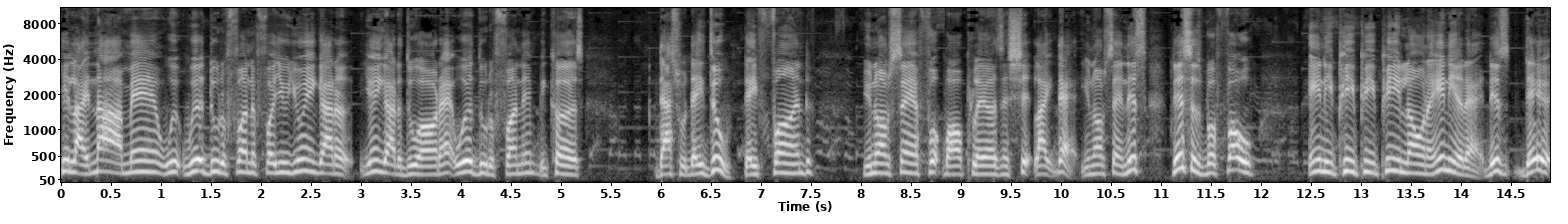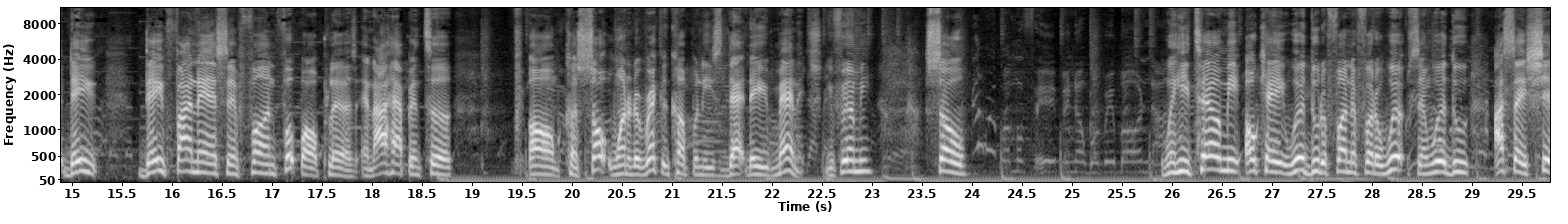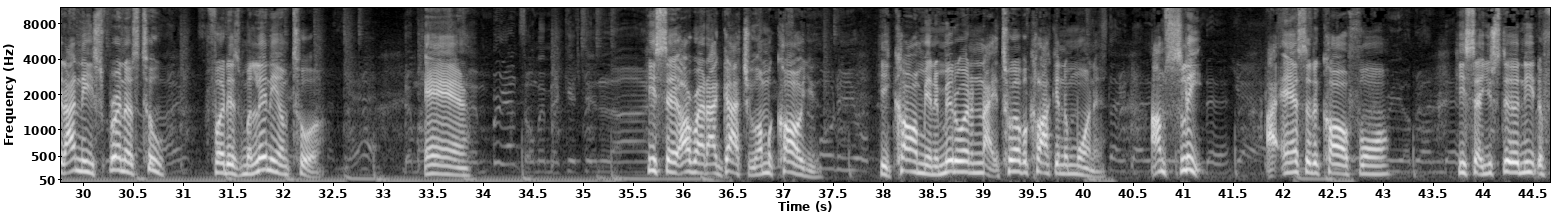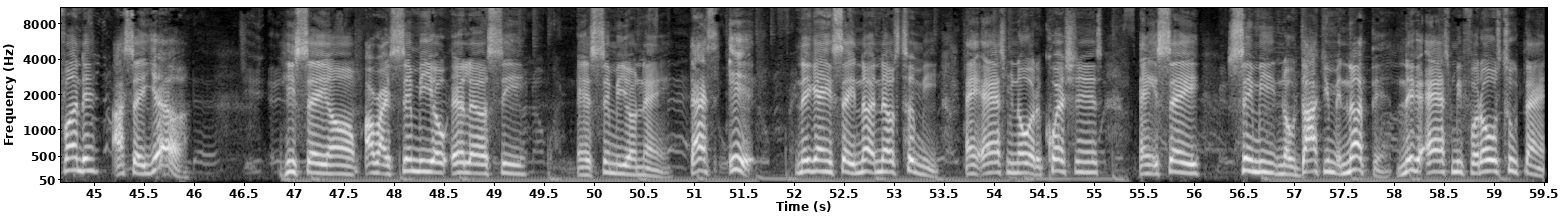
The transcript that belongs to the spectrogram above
He like, nah, man, we, we'll do the funding for you. You ain't gotta, you ain't gotta do all that. We'll do the funding because that's what they do. They fund, you know what I'm saying, football players and shit like that. You know what I'm saying? This this is before any PPP loan or any of that. This they they they finance and fund football players, and I happen to um, consult one of the record companies that they manage. You feel me? So when he tell me, okay, we'll do the funding for the whips and we'll do, I say, shit, I need sprinters too for this Millennium Tour. And he said, all right, I got you. I'm gonna call you. He called me in the middle of the night, 12 o'clock in the morning. I'm sleep. I answer the call for him. He said, you still need the funding? I say, yeah. He say, um, all right, send me your LLC and send me your name. That's it. Nigga ain't say nothing else to me. Ain't ask me no other questions. Ain't say send me no document, nothing. Nigga asked me for those two things.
